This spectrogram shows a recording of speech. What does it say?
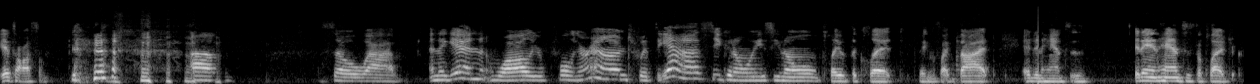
it's awesome. um, so uh, and again, while you're fooling around with the ass, you can always, you know, play with the clit, things like that. It enhances, it enhances the pleasure.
